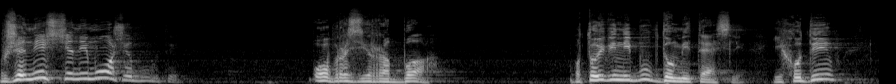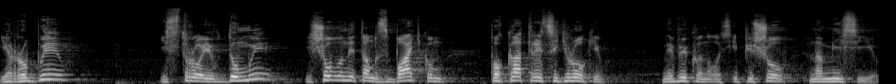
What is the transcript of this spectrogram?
Вже нижче не може бути. В образі раба. Отой він і був в домі Теслі. І ходив, і робив, і строїв доми, і що вони там з батьком, поки 30 років не виконалось, і пішов на місію.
